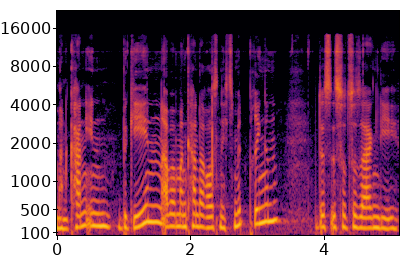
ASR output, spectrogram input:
Man kann ihn begehen, aber man kann daraus nichts mitbringen. Das ist sozusagen die,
